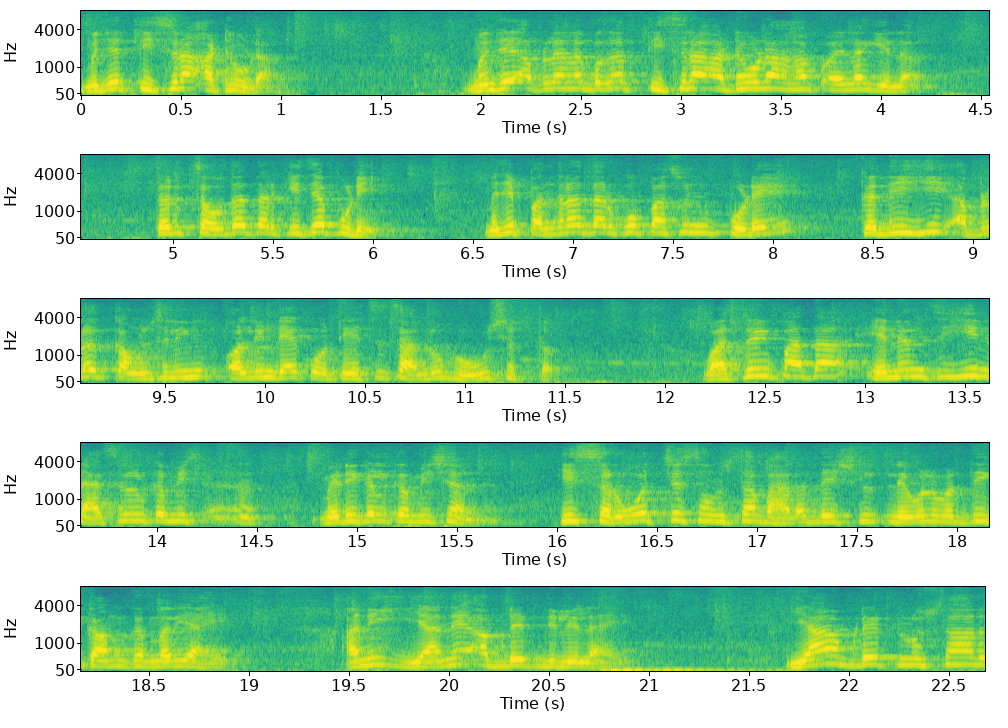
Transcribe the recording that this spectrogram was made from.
म्हणजे तिसरा आठवडा. म्हणजे आपल्याला बघा तिसरा आठवडा हा पहिला गेला तर चौदा तारखेच्या पुढे म्हणजे पंधरा तारखेपासून पुढे कधीही आपलं काउन्सिलिंग ऑल इंडिया कोटेचं चालू होऊ शकतं. वास्तविक पाहता एन एम सी ही नॅशनल कमिशन मेडिकल कमिशन ही सर्वोच्च संस्था भारत देश लेवलवरती काम करणारी आहे. आणि याने अपडेट दिलेला आहे. या अपडेटनुसार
